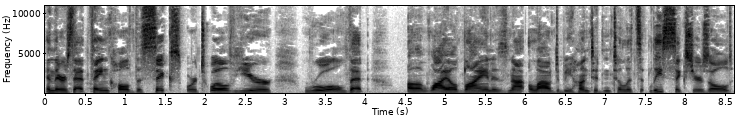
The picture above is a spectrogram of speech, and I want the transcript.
And there's that thing called the six or 12 year rule that a wild lion is not allowed to be hunted until it's at least six years old.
